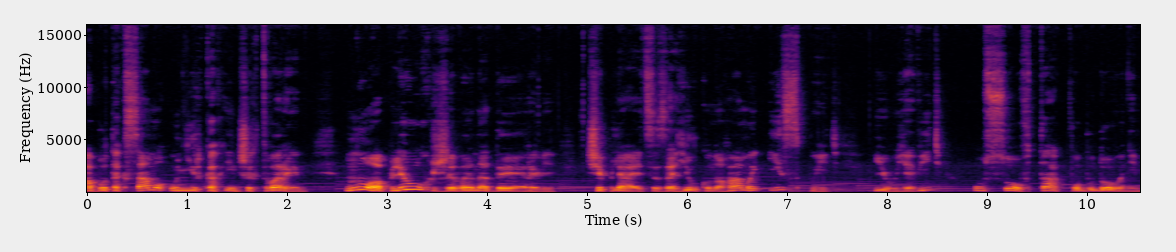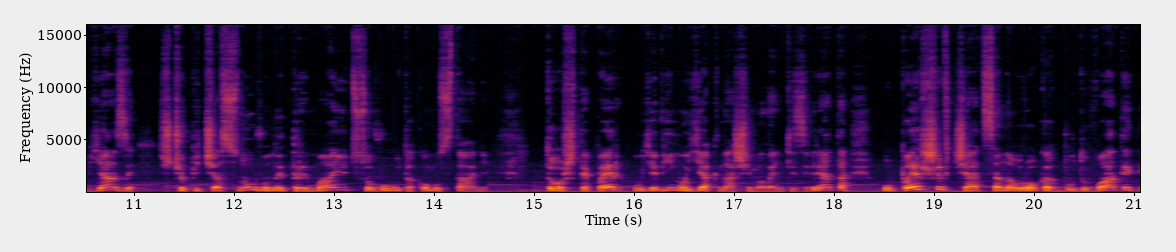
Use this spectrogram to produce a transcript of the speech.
або так само у нірках інших тварин. Ну а плюх живе на дереві, чіпляється за гілку ногами і спить. І уявіть, у сов так побудовані м'язи, що під час сну вони тримають сову у такому стані. Тож тепер уявімо, як наші маленькі звірята уперше вчаться на уроках будувати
